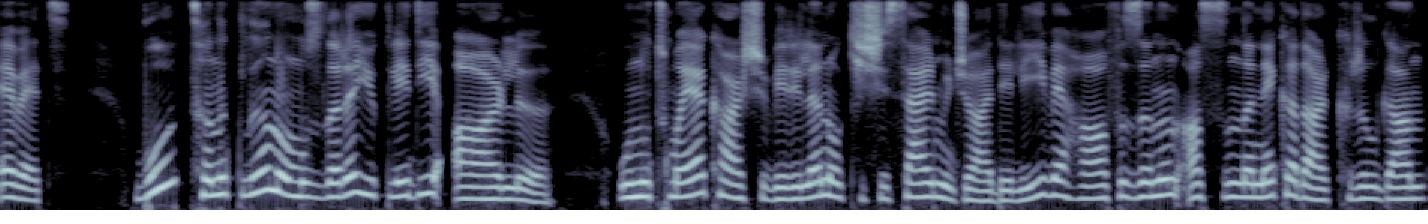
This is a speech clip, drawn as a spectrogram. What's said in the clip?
Evet, bu tanıklığın omuzlara yüklediği ağırlığı, unutmaya karşı verilen o kişisel mücadeleyi ve hafızanın aslında ne kadar kırılgan,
